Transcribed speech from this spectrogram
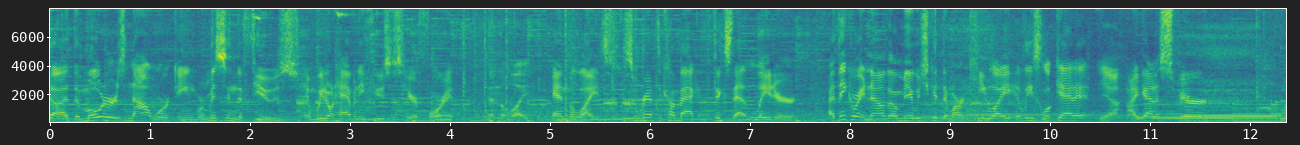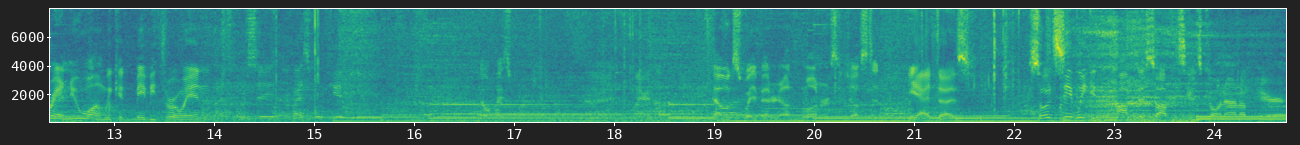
Uh, the motor is not working. We're missing the fuse, and we don't have any fuses here for it, And the light. and the lights. So we're gonna have to come back and fix that later. I think right now though, maybe we should get the marquee light. At least look at it. Yeah. I got a spare brand new one we could maybe throw in. Say high school kid. No high score. That looks way better now. The monitor's adjusted. Yeah, it does. So let's see if we can pop this off and see what's going on up here.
